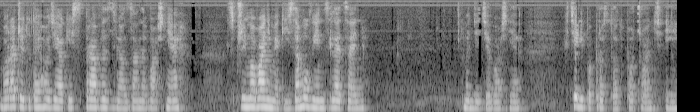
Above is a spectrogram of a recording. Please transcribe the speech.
bo raczej tutaj chodzi o jakieś sprawy związane właśnie z przyjmowaniem jakichś zamówień, zleceń. Będziecie właśnie chcieli po prostu odpocząć i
